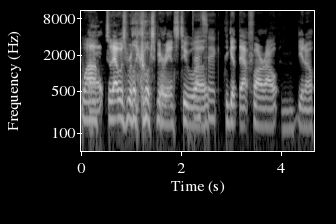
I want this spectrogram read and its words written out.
wow, Uh, so that was a really cool experience to uh, to get that far out and you know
